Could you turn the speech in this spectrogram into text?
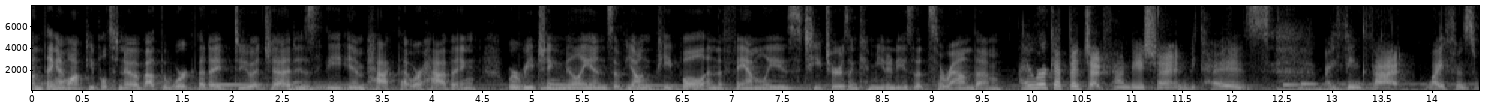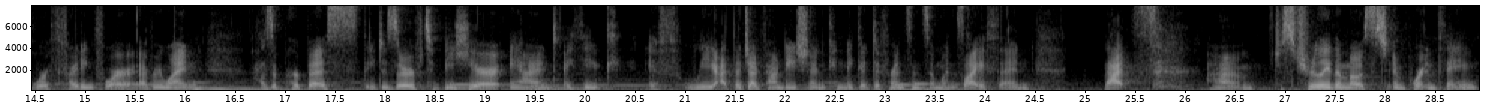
One thing I want people to know about the work that I do at JED is the impact that we're having. We're reaching millions of young people and the families, teachers, and communities that surround them. I work at the JED Foundation because I think that life is worth fighting for. Everyone has a purpose, they deserve to be here, and I think if we at the JED Foundation can make a difference in someone's life, then that's um, just truly the most important thing.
